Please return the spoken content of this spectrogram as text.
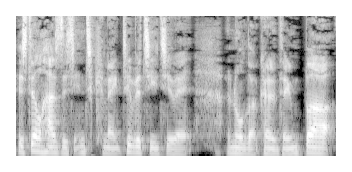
It still has this interconnectivity to it and all that kind of thing. But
